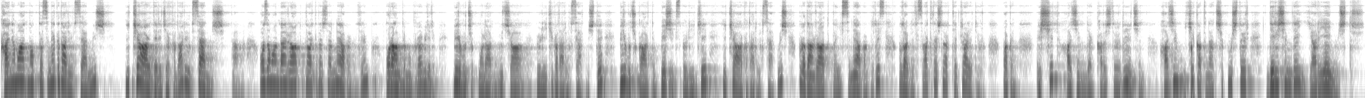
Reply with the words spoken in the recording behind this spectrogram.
kaynama noktası ne kadar yükselmiş? 2A derece kadar yükselmiş. O zaman ben rahatlıkla arkadaşlar ne yapabilirim? Orantımı kurabilirim. 1,5 molar 3A bölü 2 kadar yükseltmişti. 1,5 artı 5x bölü 2 2A kadar yükseltmiş. Buradan rahatlıkla x'i ne yapabiliriz? Bulabiliriz. Arkadaşlar tekrar ediyorum. Bakın eşit hacimde karıştırdığı için hacim iki katına çıkmıştır. Derişimde yarıya inmiştir.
